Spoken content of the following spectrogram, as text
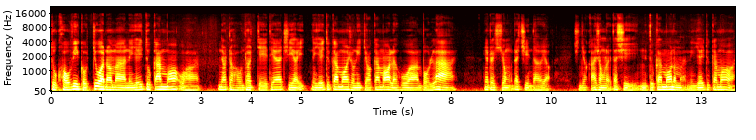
tu khẩu vị của chua nó mà nếu giấy tu cam mò hoặc nó cho hồn cho chế thì chỉ ấy này ấy tôi cam mò dùng đi cho cam mò là hùa bổ la nhớ cho dùng đã chín đời ạ chỉ cho cá dùng lại ta chỉ này tôi cam mò là mà này ấy tôi cam mò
